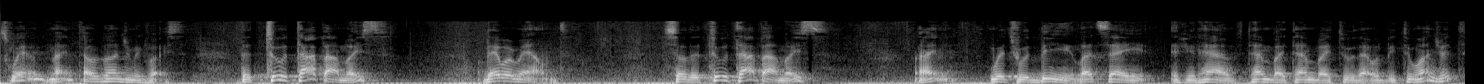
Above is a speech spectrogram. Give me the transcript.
square, right? That was 100 mikvahs. The two top amis, they were round. So the two top amis, right, which would be, let's say, if you'd have 10 by 10 by 2, that would be 200,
